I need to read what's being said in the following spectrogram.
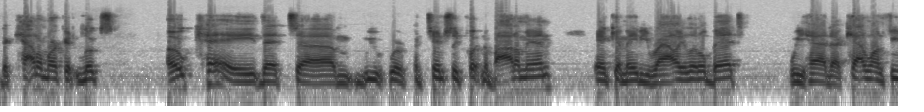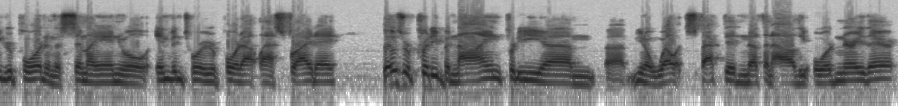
the cattle market looks okay, that um, we, we're potentially putting a bottom in and can maybe rally a little bit. We had a cattle on feed report and the semi-annual inventory report out last Friday. Those were pretty benign, pretty um, uh, you know well expected, nothing out of the ordinary there.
